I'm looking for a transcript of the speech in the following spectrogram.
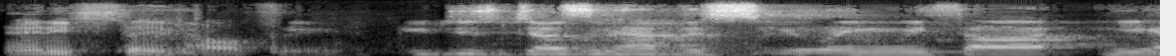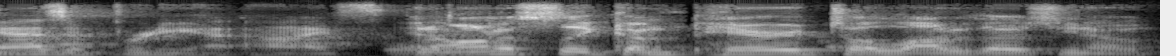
and he stayed healthy. He just doesn't have the ceiling we thought. He has a pretty high floor. And honestly, compared to a lot of those, you know,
